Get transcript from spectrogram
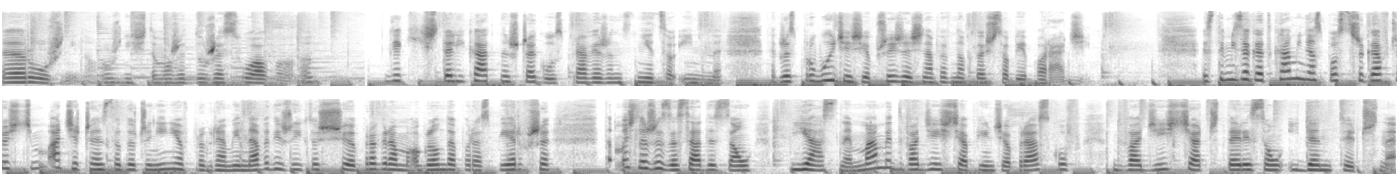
e, różni. No, różni się to może duże słowo. No, jakiś delikatny szczegół sprawia, że jest nieco inny. Także spróbujcie się przyjrzeć, na pewno ktoś sobie poradzi. Z tymi zagadkami na spostrzegawczość macie często do czynienia w programie. Nawet jeżeli ktoś program ogląda po raz pierwszy, to myślę, że zasady są jasne. Mamy 25 obrazków, 24 są identyczne.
